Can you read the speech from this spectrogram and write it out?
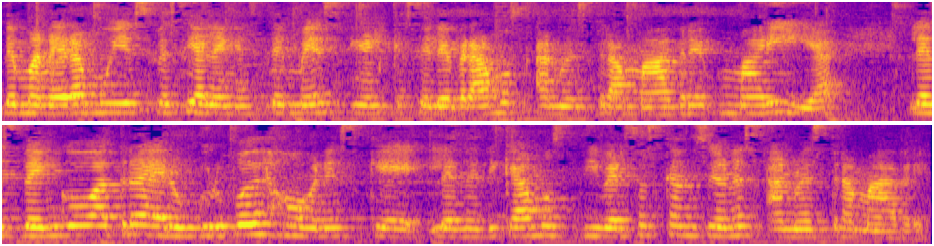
de manera muy especial en este mes en el que celebramos a nuestra Madre María. Les vengo a traer un grupo de jóvenes que les dedicamos diversas canciones a nuestra Madre.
